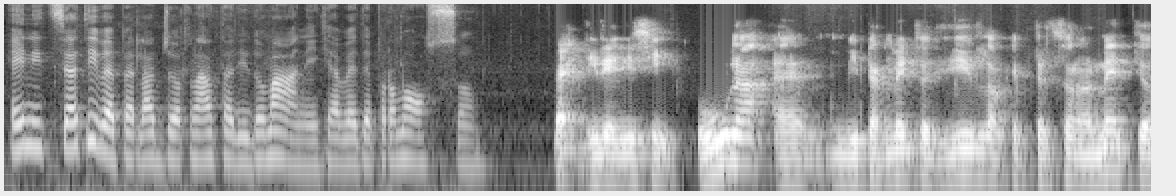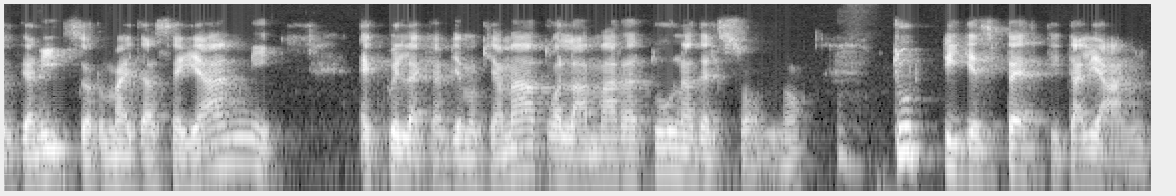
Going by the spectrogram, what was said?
e iniziative per la giornata di domani che avete promosso? Beh, direi di sì. Una, eh, mi permetto di dirlo, che personalmente organizzo ormai da sei anni, è quella che abbiamo chiamato la maratona del sonno. Tutti gli esperti italiani,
